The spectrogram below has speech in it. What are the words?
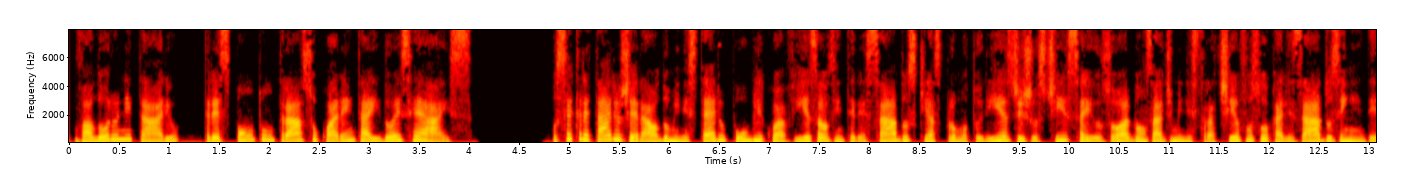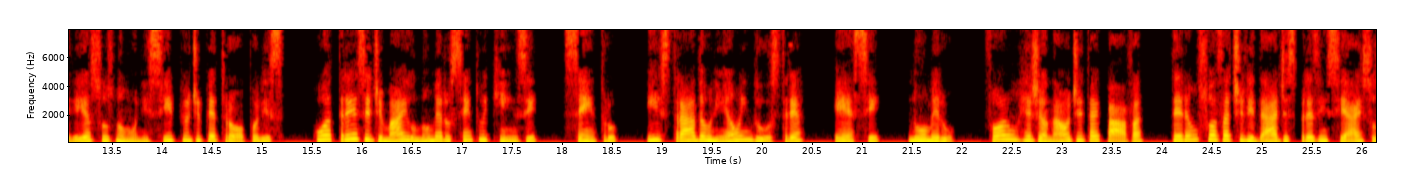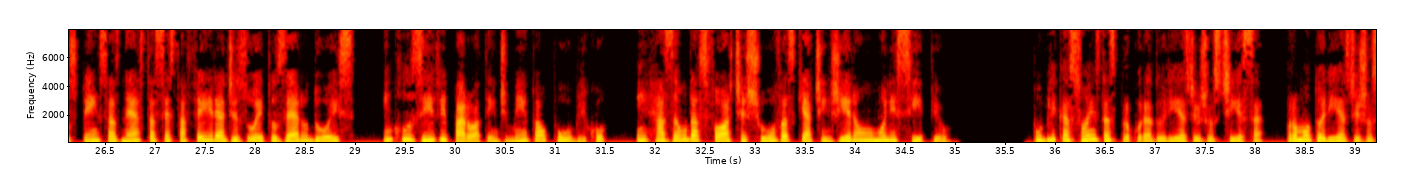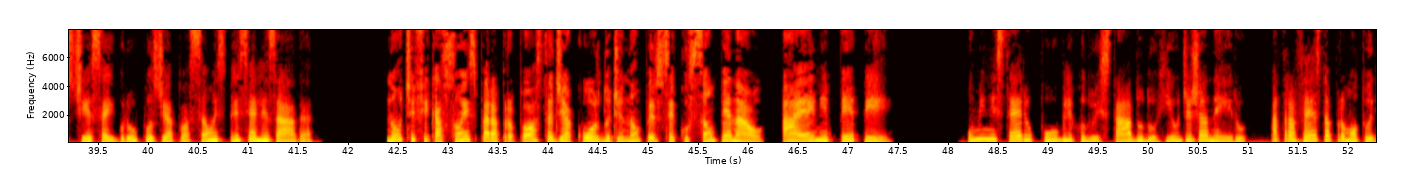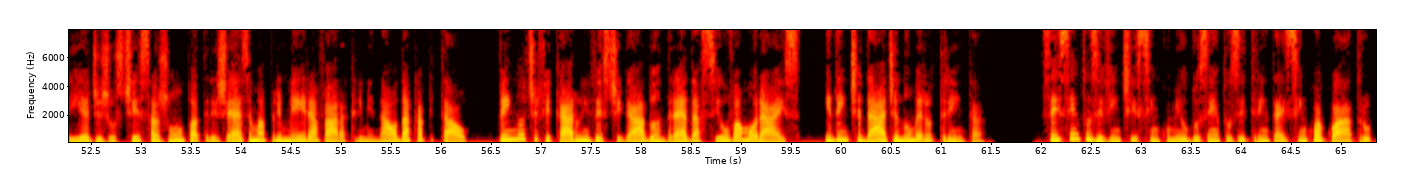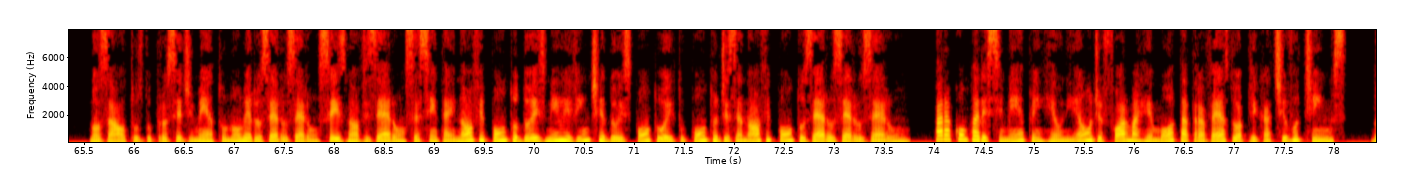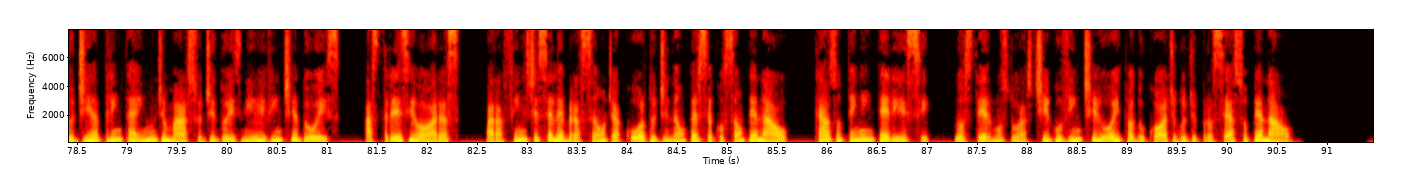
Valor unitário, R$ 3.1-42. O secretário-geral do Ministério Público avisa aos interessados que as promotorias de justiça e os órgãos administrativos localizados em endereços no município de Petrópolis, Rua 13 de Maio, número 115, Centro, e Estrada União Indústria, S, número, Fórum Regional de Itaipava, terão suas atividades presenciais suspensas nesta sexta-feira, 1802 inclusive para o atendimento ao público, em razão das fortes chuvas que atingiram o município. Publicações das Procuradorias de Justiça, Promotorias de Justiça e Grupos de Atuação Especializada. Notificações para a Proposta de Acordo de Não Persecução Penal, ANPP. O Ministério Público do Estado do Rio de Janeiro, através da Promotoria de Justiça junto à 31ª Vara Criminal da Capital, vem notificar o investigado André da Silva Moraes, identidade número 30. 625.235 a 4, nos autos do procedimento número 001690169.2022.8.19.0001, para comparecimento em reunião de forma remota através do aplicativo Teams, do dia 31 de março de 2022, às 13 horas, para fins de celebração de acordo de não persecução penal, caso tenha interesse, nos termos do artigo 28A do Código de Processo Penal.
